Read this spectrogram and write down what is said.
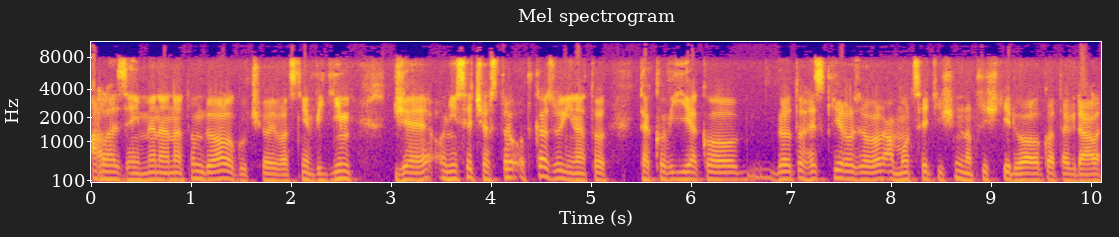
ale zejména na tom dialogu. Čili vlastně vidím, že oni se často odkazují na to takový, jako byl to hezký rozhovor a moc se těším na příští dialog a tak dále.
